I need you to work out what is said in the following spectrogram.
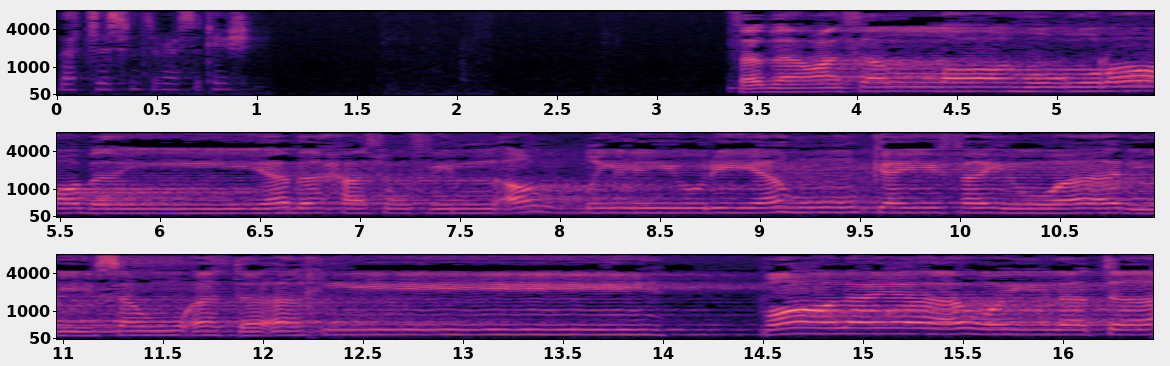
Let's listen to the recitation. فبعث الله غرابا يبحث في الارض ليريه كيف يواري سوءه اخيه قال يا ويلتى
